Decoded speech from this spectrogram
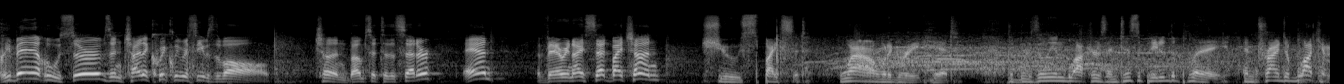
Ribeiro serves, and China quickly receives the ball. Chun bumps it to the setter, and a very nice set by Chun. Shu spikes it. Wow, what a great hit. The Brazilian blockers anticipated the play and tried to block him,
